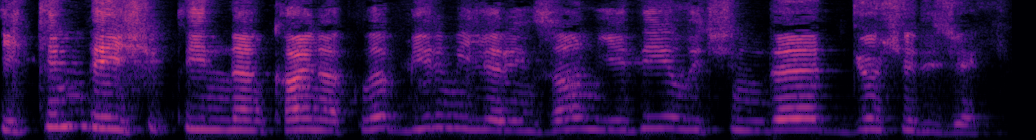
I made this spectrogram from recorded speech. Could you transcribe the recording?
İklim değişikliğinden kaynaklı 1 milyar insan 7 yıl içinde göç edecek.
